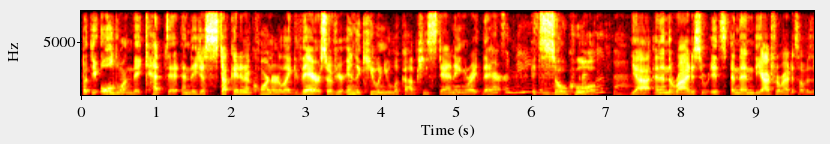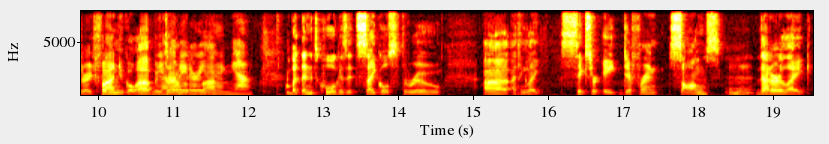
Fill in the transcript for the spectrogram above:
But the old one, they kept it and they just stuck it in a corner like there. So if you're in the queue and you look up, he's standing right there. That's amazing. It's so cool. I love that. Yeah, and then the ride is it's and then the actual ride itself is very fun. You go up the and down, blah, blah, blah. thing, yeah. But then it's cool because it cycles through, uh, I think like six or eight different songs Mm-hmm. that are like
